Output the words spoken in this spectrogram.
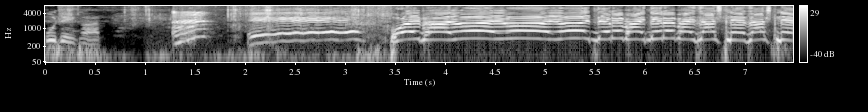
কোটে কার ওই ভাই ওই ওই ওই দেরে ভাই দেরে ভাই যাস না যাস না।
